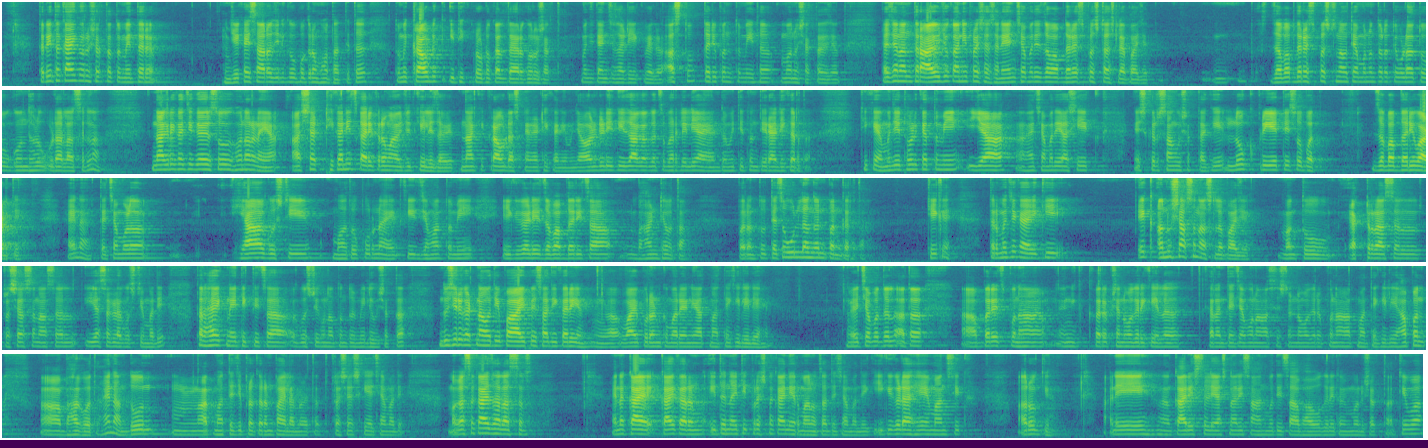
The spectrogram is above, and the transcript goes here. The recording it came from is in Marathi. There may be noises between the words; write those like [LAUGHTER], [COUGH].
तर इथं काय करू शकता तुम्ही? तर जे काही सार्वजनिक उपक्रम होतात तिथं तुम्ही क्राऊड इथिक प्रोटोकॉल तयार करू शकता. म्हणजे त्यांच्यासाठी एक वेगळा असतो तरी पण तुम्ही इथं म्हणू शकता त्याच्यात. त्याच्यानंतर आयोजक आणि प्रशासन यांच्यामध्ये जबाबदाऱ्या स्पष्ट असल्या पाहिजेत. जबाबदाऱ्या स्पष्ट नव्हत्या म्हणून तर तेवढा तो गोंधळ उडाला असेल ना? नागरिकाची गैरसोय होणार नाही. अशा ठिकाणीच कार्यक्रम आयोजित केले जावेत. ना की क्राऊड असणाऱ्या ठिकाणी. म्हणजे ऑलरेडी ती जागा गच भरलेली आहे आणि तुम्ही तिथून ती रॅली करता. ठीक आहे. म्हणजे थोडक्यात तुम्ही या ह्याच्यामध्ये अशी एक निष्कर्ष सांगू शकता की लोकप्रियतेसोबत जबाबदारी वाढते आहे ना? त्याच्यामुळं ह्या गोष्टी महत्त्वपूर्ण आहेत की जेव्हा तुम्ही एकीकडे जबाबदारीचा भान ठेवता परंतु त्याचं उल्लंघन पण करता. ठीक आहे? तर म्हणजे काय की एक अनुशासन असलं पाहिजे. मग तो ॲक्टर असेल प्रशासन असेल या सगळ्या गोष्टीमध्ये. तर हा एक नैतिकतेचा गोष्टीकोनातून तुम्ही लिहू शकता. दुसरी घटना होती पहा आय पी एस अधिकारी वाय पुरणकुमार यांनी आत्महत्या केलेली आहे. याच्याबद्दल आता बरेच पुन्हा यांनी करप्शन वगैरे केलं कारण त्याच्या पुन्हा असिस्टंट वगैरे पुन्हा आत्महत्या केली. हा पण भाग होता आहे ना? दोन आत्महत्याचे प्रकरण पाहायला मिळतात प्रशासकीय याच्यामध्ये. मग असं काय झालं असेल? यानं काय काय कारण? इथं नैतिक प्रश्न काय निर्माण होतात त्याच्यामध्ये? की एकीकडे आहे मानसिक आरोग्य आणि कार्यस्थळी असणारी सहानुभूतीचा अभाव वगैरे तुम्ही म्हणू शकता. किंवा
